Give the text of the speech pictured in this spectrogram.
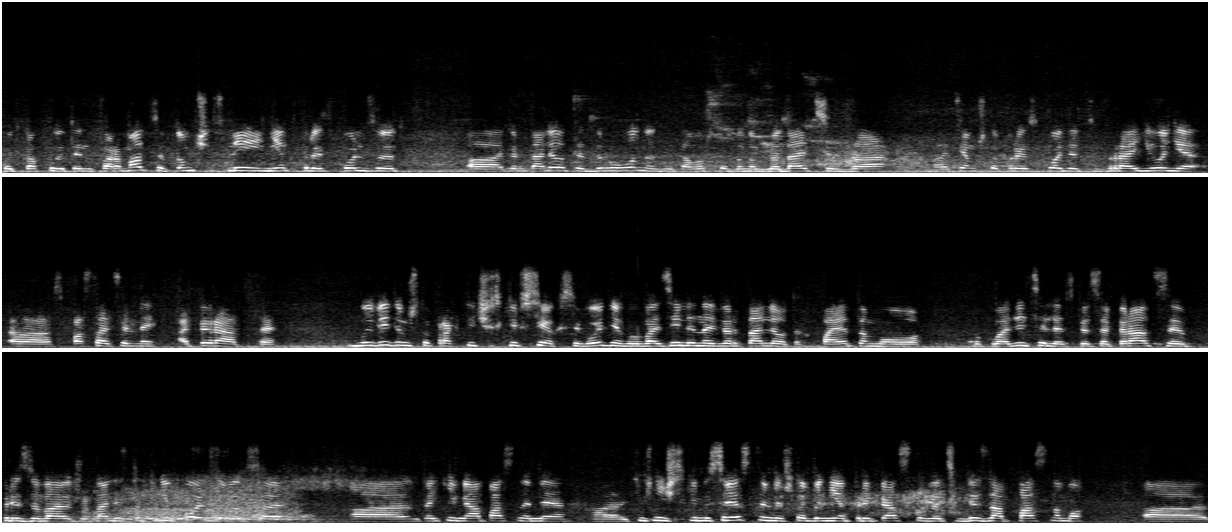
хоть какую-то информацию, в том числе и некоторые используют вертолеты, дроны для того, чтобы наблюдать за э, тем, что происходит в районе э, спасательной операции. Мы видим, что практически всех сегодня вывозили на вертолетах, поэтому руководители спецоперации призывают журналистов не пользоваться э, такими опасными э, техническими средствами, чтобы не препятствовать безопасному э,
